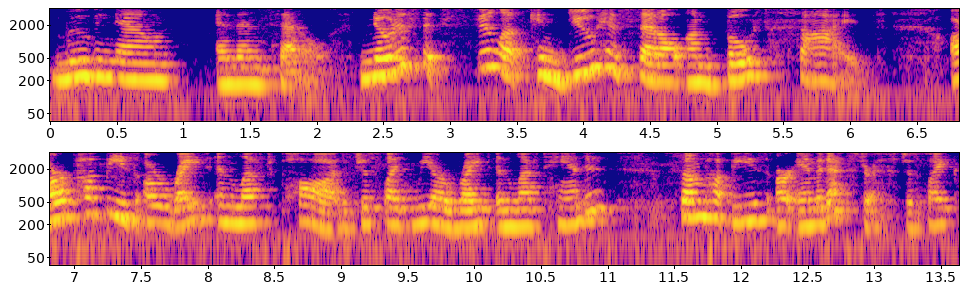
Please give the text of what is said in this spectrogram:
moving down, and then settle. Notice that Phillip can do his settle on both sides. Our puppies are right and left pawed, just like we are right and left-handed. Some puppies are ambidextrous, just like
